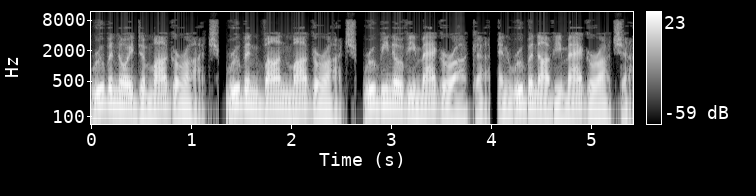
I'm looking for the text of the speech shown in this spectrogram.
Rubinoi de Magarach, Ruben von Magarach, Rubinovi Magaracha, and Rubinovi Magaracha.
